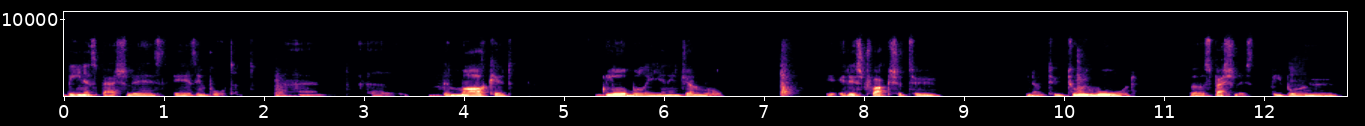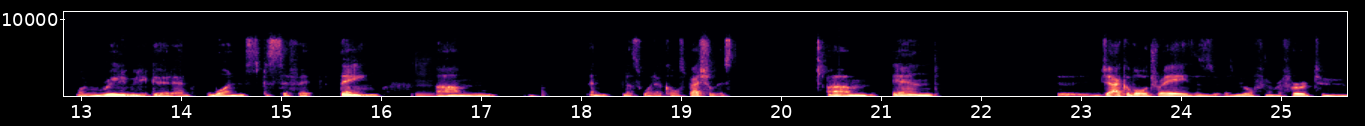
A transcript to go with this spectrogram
being a specialist is important. And uh, the market globally and in general it is structured to, you know, to to reward uh, specialists, people mm. who are really really good at one specific thing, mm. um, and that's what I call specialists. Um, and uh, jack of all trades, as, as we often refer to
